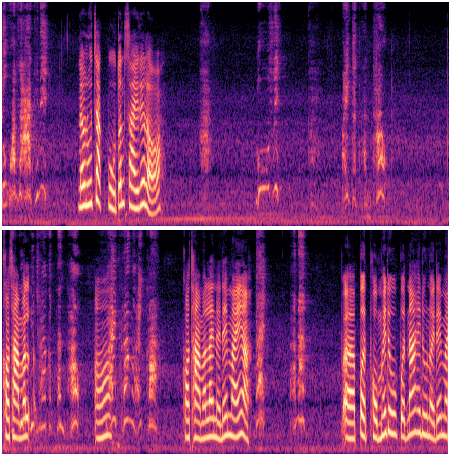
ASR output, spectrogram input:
ดูความสะอาดที่นี่ แล้วรู้จักปู่ต้นไทรด้วยเหรอดูสิข้าไปกับท่านเท้าขอถามอะวิชากับท่านเท้าอ๋อ หลายครั้งหลายคราขอถามอะไรหน่อยได้ไหมอะ ได้ตามมา เอ่อเปิดผมให้ดูเปิดหน้าให้ดูหน่อยได้ไหม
